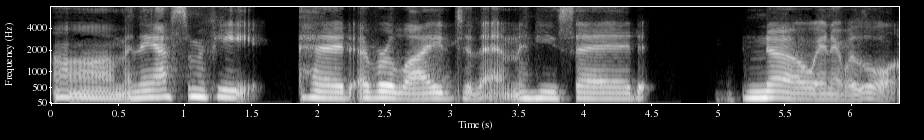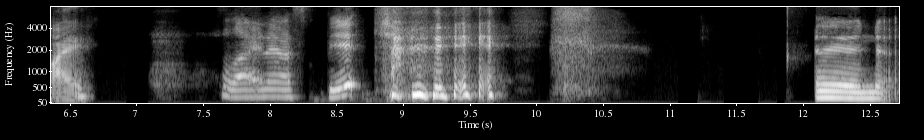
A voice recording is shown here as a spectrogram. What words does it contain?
um and they asked him if he had ever lied to them and he said no and it was a lie Lying ass bitch. and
